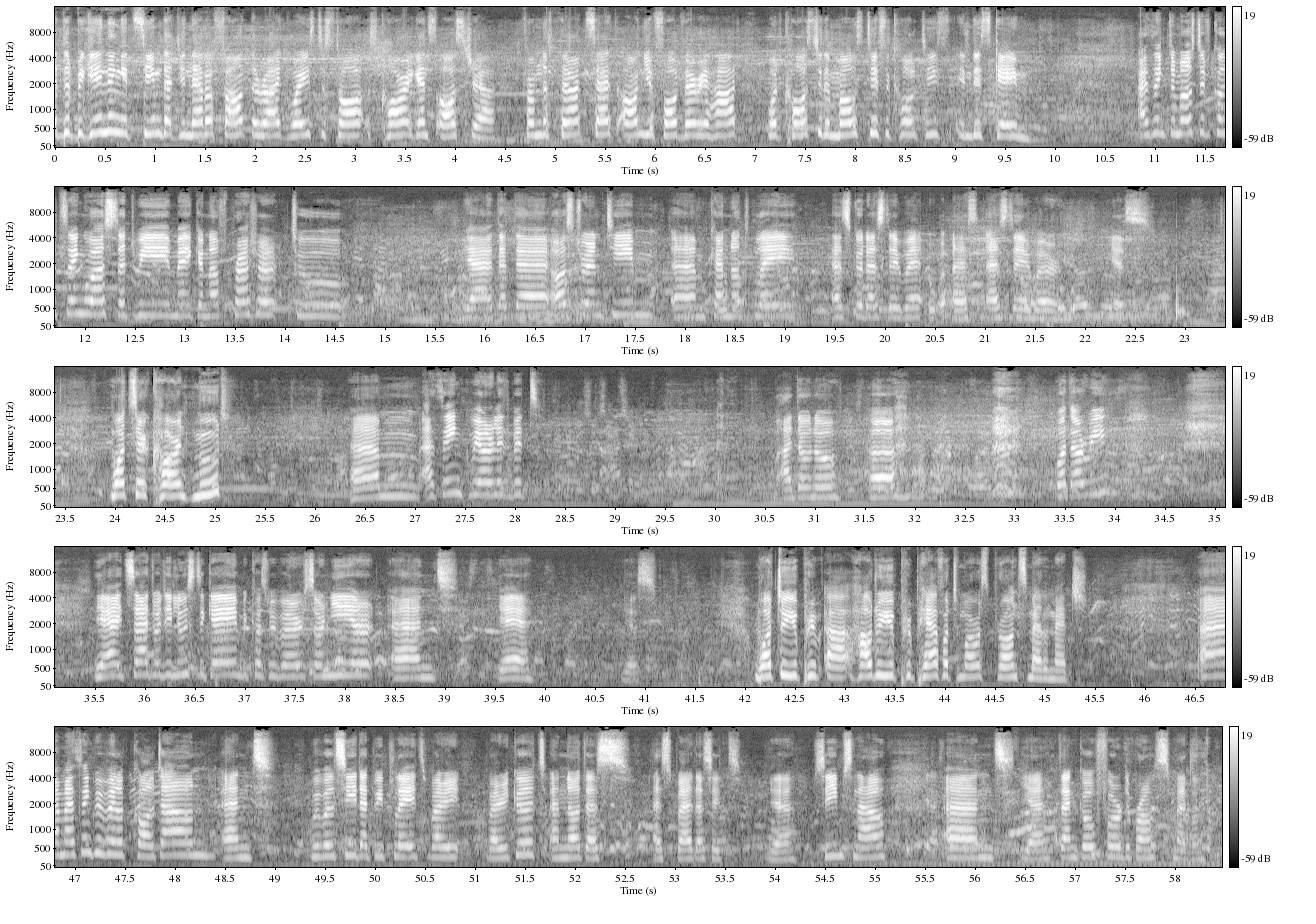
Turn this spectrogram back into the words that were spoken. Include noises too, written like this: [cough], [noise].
At the beginning, it seemed that you never found the right ways to store, score against Austria. From the third set on, you fought very hard. What caused you the most difficulties in this game? I think the most difficult thing was that we make enough pressure to, yeah, that the Austrian team um, cannot play as good as they were. As, as they were, yes. What's your current mood? Um, I think we are a little bit. I don't know. Uh, [laughs] what are we? Yeah, it's sad when you lose the game because we were so near, and yeah, yes. What do you uh, how do you prepare for tomorrow's bronze medal match? Um, I think we will call down and we will see that we played very very good and not as as bad as it yeah seems now, and yeah then go for the bronze medal.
